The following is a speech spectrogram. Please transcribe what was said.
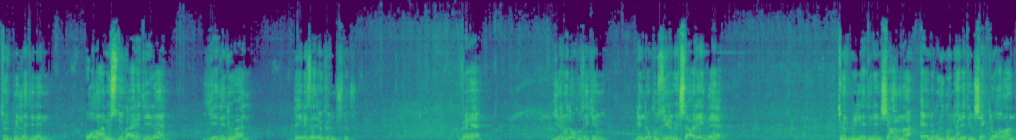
Türk milletinin olağanüstü gayretiyle yedi düvel denize dökülmüştür. Ve 29 Ekim 1923 tarihinde Türk milletinin şiarına en uygun yönetim şekli olan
